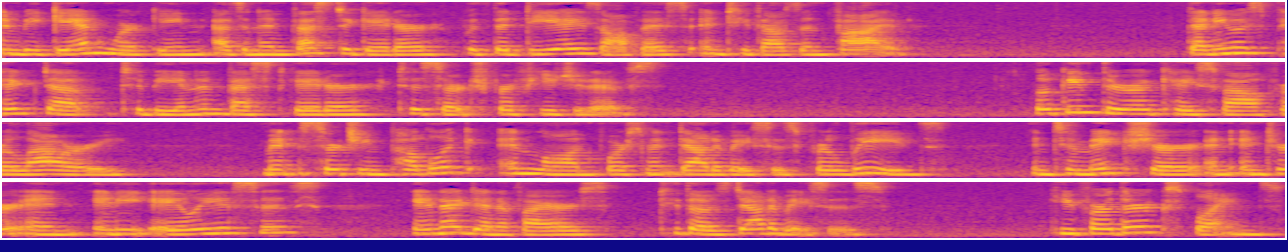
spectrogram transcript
and began working as an investigator with the DA's office in 2005. Then he was picked up to be an investigator to search for fugitives. Looking through a case file for Lowry meant searching public and law enforcement databases for leads and to make sure and enter in any aliases and identifiers to those databases. He further explains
